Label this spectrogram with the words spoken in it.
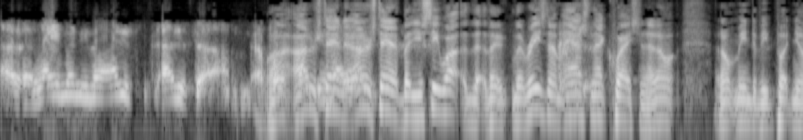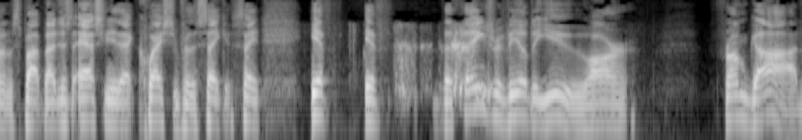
a layman. You know, I just, I just. Uh, Well, I understand it. I understand it, but you see what the, the the reason I'm asking that question. I don't I don't mean to be putting you on the spot, but I'm just asking you that question for the sake of saying, if if the things revealed to you are from God,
